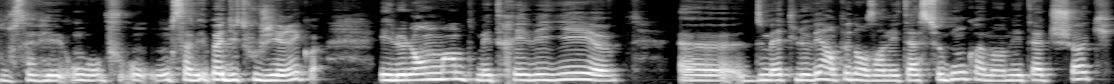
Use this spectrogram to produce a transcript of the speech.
on savait, on, on, savait pas du tout gérer quoi. Et le lendemain de m'être réveillée, euh, euh, de m'être levée un peu dans un état second, comme un état de choc,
